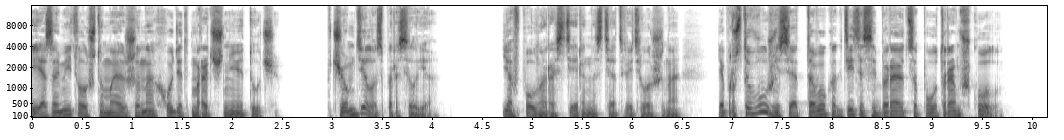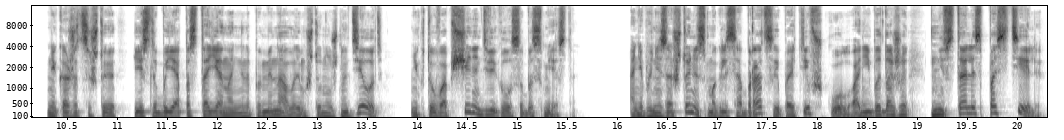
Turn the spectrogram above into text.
я заметил, что моя жена ходит мрачнее тучи. «В чем дело?» – спросил я. «Я в полной растерянности», – ответила жена. Я просто в ужасе от того, как дети собираются по утрам в школу. Мне кажется, что если бы я постоянно не напоминала им, что нужно делать, никто вообще не двигался бы с места. Они бы ни за что не смогли собраться и пойти в школу. Они бы даже не встали с постели.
